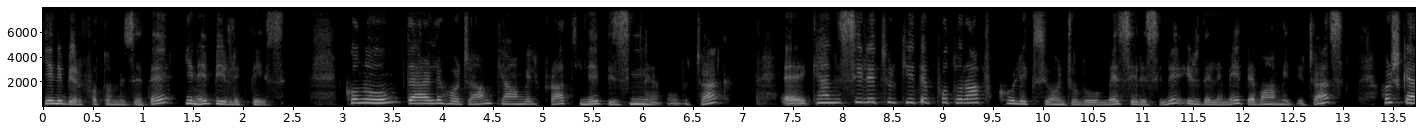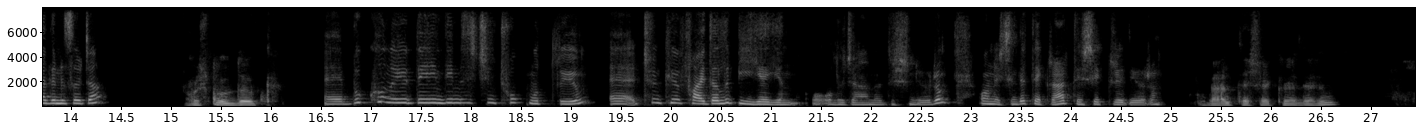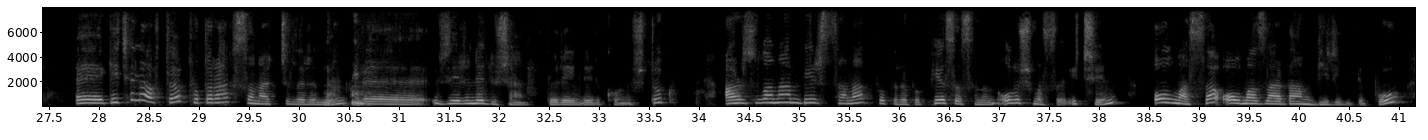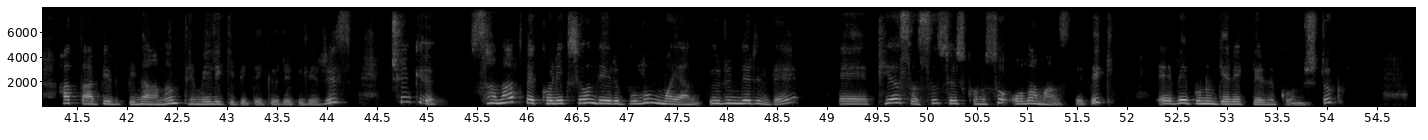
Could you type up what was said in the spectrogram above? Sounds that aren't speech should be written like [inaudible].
Yeni bir foto müzede yine birlikteyiz. Konuğum değerli hocam Kamil Fırat yine bizimle olacak. Ee, kendisiyle Türkiye'de fotoğraf koleksiyonculuğu meselesini irdelemeye devam edeceğiz. Hoş geldiniz hocam. Hoş bulduk. Ee, bu konuyu değindiğimiz için çok mutluyum. Ee, çünkü faydalı bir yayın olacağını düşünüyorum. Onun için de tekrar teşekkür ediyorum. Ben teşekkür ederim. Ee, geçen hafta fotoğraf sanatçılarının [clears throat] e, üzerine düşen görevleri konuştuk. Arzulanan bir sanat fotoğrafı piyasasının oluşması için olmazsa olmazlardan biriydi bu. Hatta bir binanın temeli gibi de görebiliriz. Çünkü sanat ve koleksiyon değeri bulunmayan ürünlerin de e, piyasası söz konusu olamaz dedik e, ve bunun gereklerini konuştuk.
